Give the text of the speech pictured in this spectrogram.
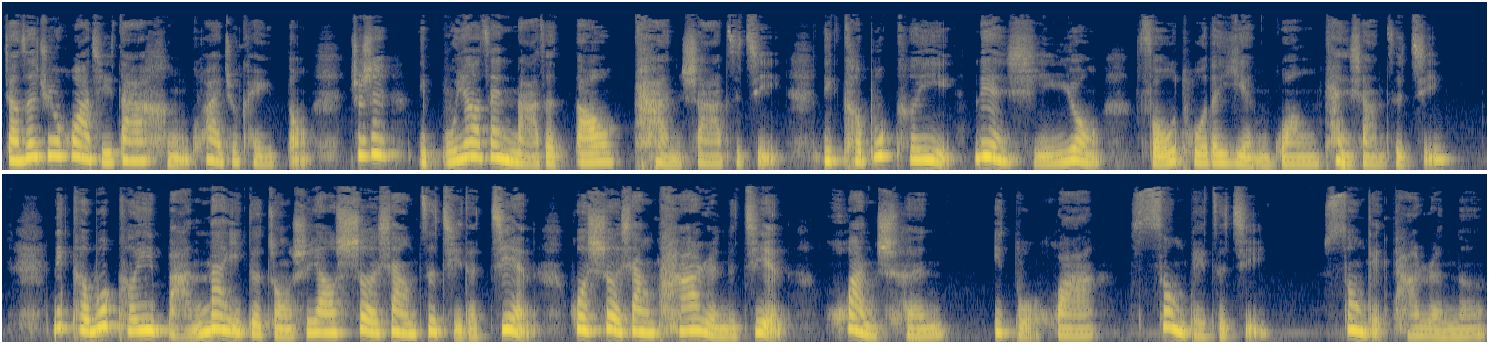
讲这句话，其实大家很快就可以懂，就是你不要再拿着刀砍杀自己，你可不可以练习用佛陀的眼光看向自己？你可不可以把那一个总是要射向自己的箭，或射向他人的箭，换成一朵花送给自己，送给他人呢？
